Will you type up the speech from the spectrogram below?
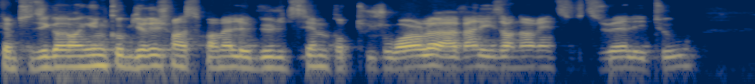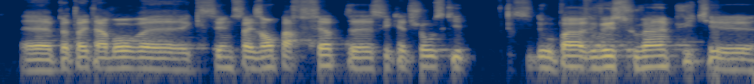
comme tu dis, gagner une Coupe Grey, je pense que c'est pas mal le but ultime pour tout joueur, là, avant les honneurs individuels et tout. Peut-être avoir c'est une saison parfaite, c'est quelque chose qui ne doit pas arriver souvent, puis que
